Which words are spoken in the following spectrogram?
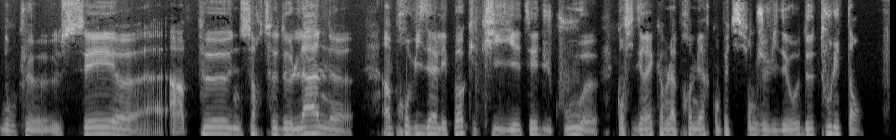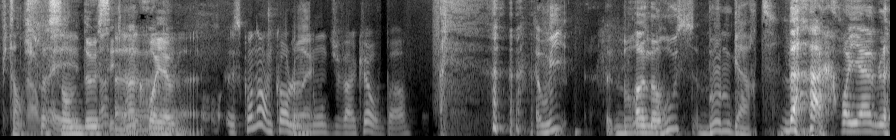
donc euh, c'est euh, un peu une sorte de LAN improvisé à l'époque qui était du coup euh, considérée comme la première compétition de jeux vidéo de tous les temps. Putain, Ah ouais, 62, c'est Euh, incroyable. Est-ce qu'on a encore le Ouais. nom du vainqueur ou pas? Oui, Bru- Oh non. Bruce Baumgart. Bah, incroyable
